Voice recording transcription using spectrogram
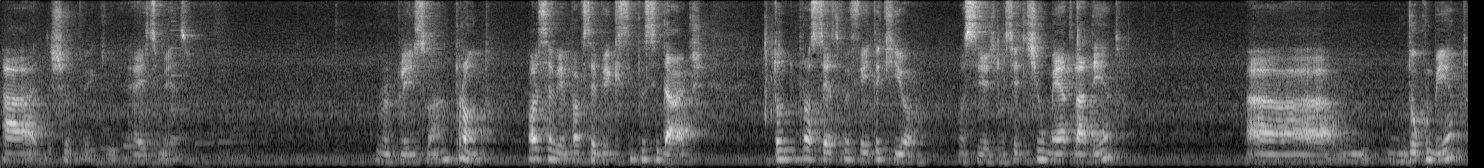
Ah, deixa eu ver aqui. É isso mesmo. Replace one. Pronto. Olha você ver, para você ver que simplicidade. Todo o processo foi feito aqui, ó. Ou seja, você tinha um método lá dentro, ah, um, um, documento,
